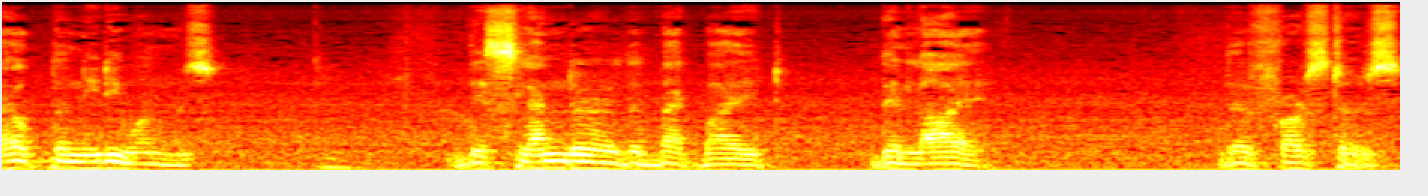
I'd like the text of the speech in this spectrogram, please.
help the needy ones. They slander, they backbite, they lie, they're forsters.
